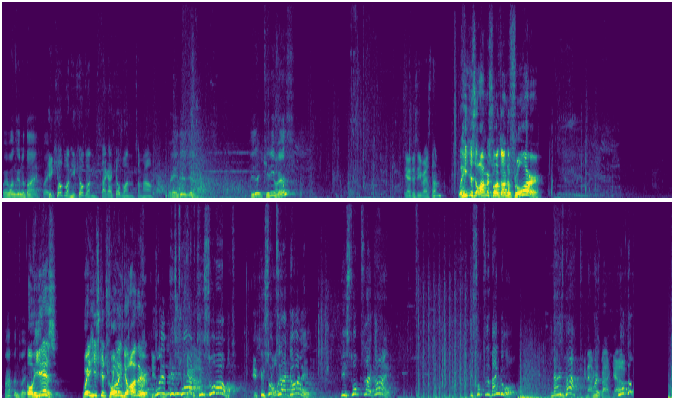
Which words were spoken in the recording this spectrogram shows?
Wait, one's gonna die. He killed one, he killed one. That guy killed one somehow. wait, he did, yeah. Did it, can he uh, res? Yeah, does he res them? Wait, he just armor swapped on the floor. What happened? Wait. Oh, he is. him? Wait, he's controlling the other. He's Wait, he swapped! yeah. He swapped! He's He swapped to that controlling guy! He swapped to that guy! He swapped to the Bangalore! Now he's back! Now he's back, yeah. What the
